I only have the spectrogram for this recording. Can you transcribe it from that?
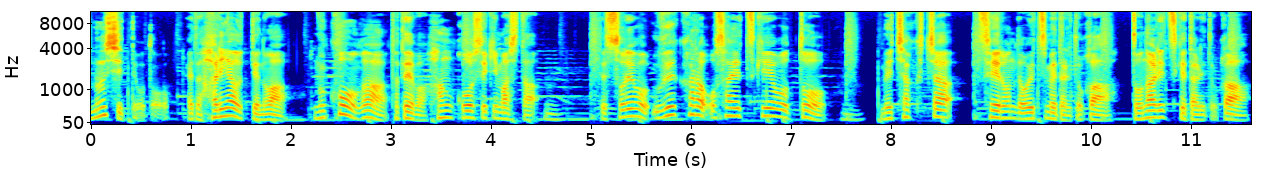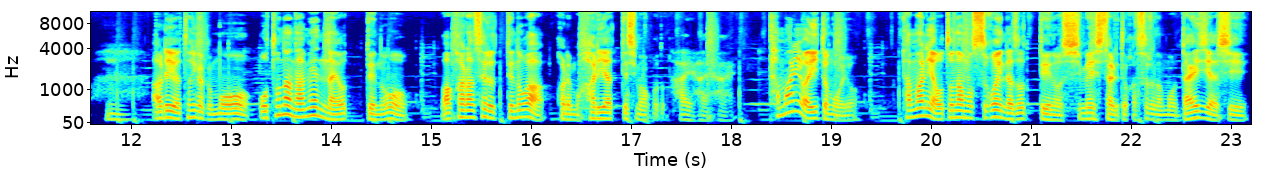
無視ってこと？えっと、張り合うっていうのは向こうが例えば反抗してきました。うん。でそれを上から押さえつけようとめちゃくちゃ正論で追い詰めたりとか怒鳴りつけたりとかうん。あるいはとにかくもう大人なめんなよっていうのを分からせるっていうのがこれも張り合ってしまうこと。はいはいはいたまにはいいと思うよ。たまには大人もすごいんだぞっていうのを示したりとかするのも大事やし、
